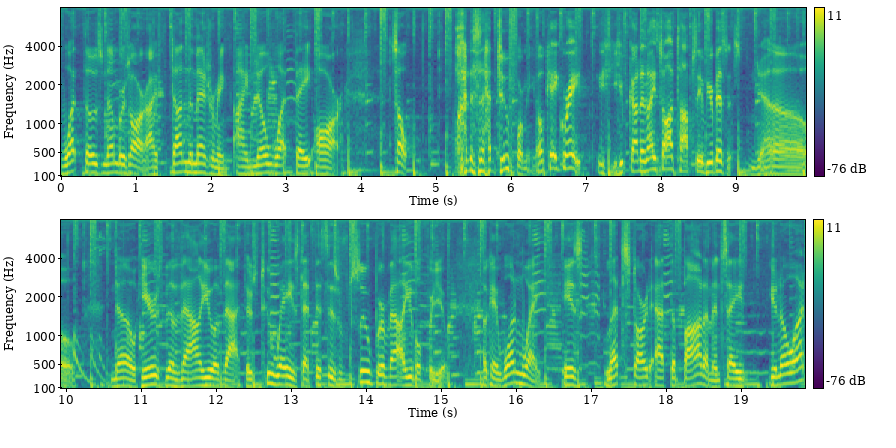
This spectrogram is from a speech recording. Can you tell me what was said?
what those numbers are. I've done the measuring. I know what they are. So what does that do for me? Okay, great. You've got a nice autopsy of your business. No, no, here's the value of that. There's two ways that this is super valuable for you. Okay, one way is let's start at the bottom and say, you know what?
